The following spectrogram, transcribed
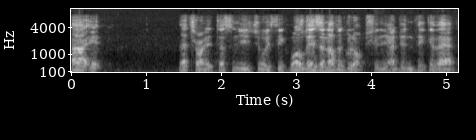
uh, it. That's right. It doesn't use joystick. Well, there's another good option. Yeah, I didn't think of that.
